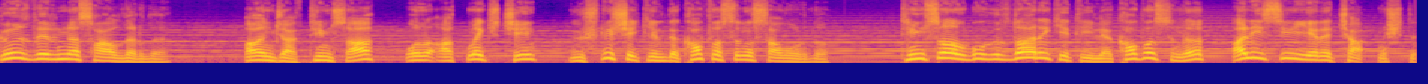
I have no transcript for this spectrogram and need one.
gözlerine saldırdı. Ancak timsah onu atmak için güçlü şekilde kafasını savurdu. Timsahın bu hızlı hareketiyle kafasını Alice'ye yere çarpmıştı.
